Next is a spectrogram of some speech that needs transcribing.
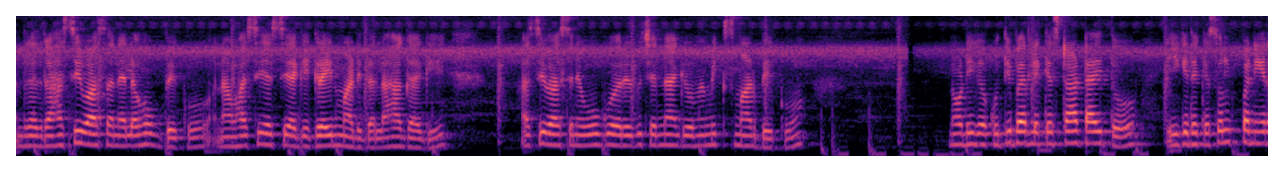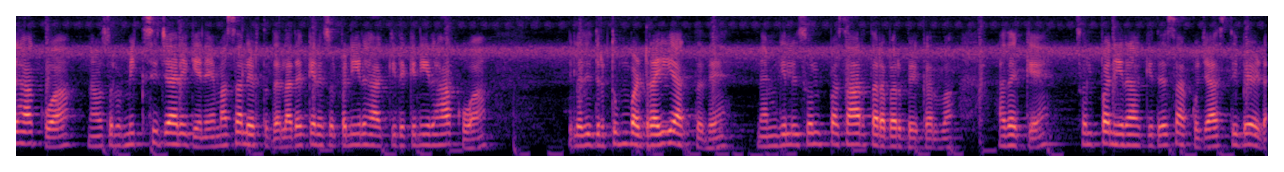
ಅಂದರೆ ಅದರ ಹಸಿ ವಾಸನೆ ಎಲ್ಲ ಹೋಗಬೇಕು. ನಾವು ಹಸಿ ಹಸಿಯಾಗಿ ಗ್ರೈಂಡ್ ಮಾಡಿದ್ದಲ್ಲ, ಹಾಗಾಗಿ ಹಸಿ ವಾಸನೆ ಹೋಗುವವರೆಗೂ ಚೆನ್ನಾಗಿ ಒಮ್ಮೆ ಮಿಕ್ಸ್ ಮಾಡಬೇಕು. ನೋಡಿ, ಈಗ ಕುದಿ ಬರಲಿಕ್ಕೆ ಸ್ಟಾರ್ಟ್ ಆಯಿತು. ಈಗ ಇದಕ್ಕೆ ಸ್ವಲ್ಪ ನೀರು ಹಾಕುವ. ನಾವು ಸ್ವಲ್ಪ ಮಿಕ್ಸಿ ಜಾರಿಗೆನೇ ಮಸಾಲೆ ಇರ್ತದಲ್ಲ ಅದಕ್ಕೇ ಸ್ವಲ್ಪ ನೀರು ಹಾಕಿ ಇದಕ್ಕೆ ನೀರು ಹಾಕುವ. ಇಲ್ಲದಿದ್ದರೆ ತುಂಬ ಡ್ರೈ ಆಗ್ತದೆ. ನಮಗೆ ಇಲ್ಲಿ ಸ್ವಲ್ಪ ಸಾರು ಥರ ಬರಬೇಕಲ್ವ? ಅದಕ್ಕೆ ಸ್ವಲ್ಪ ನೀರು ಹಾಕಿದರೆ ಸಾಕು, ಜಾಸ್ತಿ ಬೇಡ.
